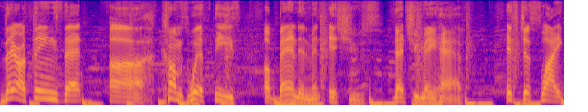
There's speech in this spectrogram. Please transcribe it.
there are things that uh, comes with these abandonment issues that you may have. It's just like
